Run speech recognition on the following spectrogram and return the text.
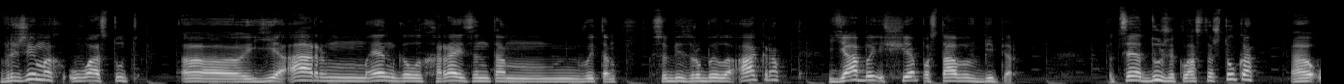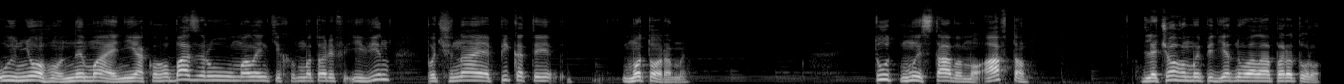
В режимах у вас тут е, є ARM, Angle, Horizon, там ви там собі зробили Acro. Я би ще поставив біпер. Це дуже класна штука. Е, У нього немає ніякого базеру у маленьких моторів, і він починає пікати моторами. Тут ми ставимо авто. Для чого ми під'єднували апаратуру?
